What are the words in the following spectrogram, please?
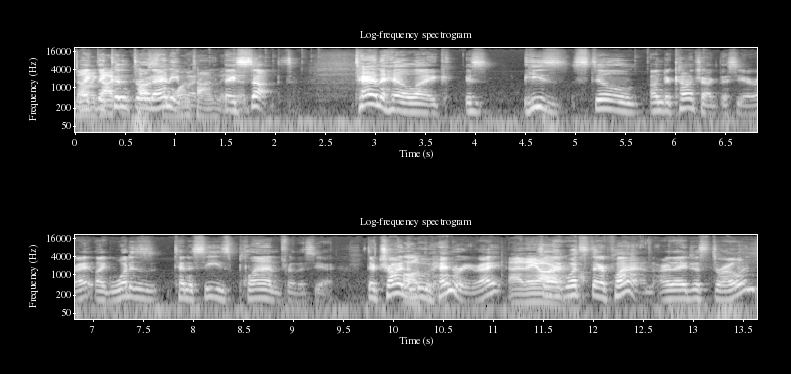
No, like they couldn't throw to anybody. They, they sucked. Tannehill like is he's still under contract this year, right? Like what is Tennessee's plan for this year? They're trying to move Henry, right? Uh, they so are. like what's their plan? Are they just throwing?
